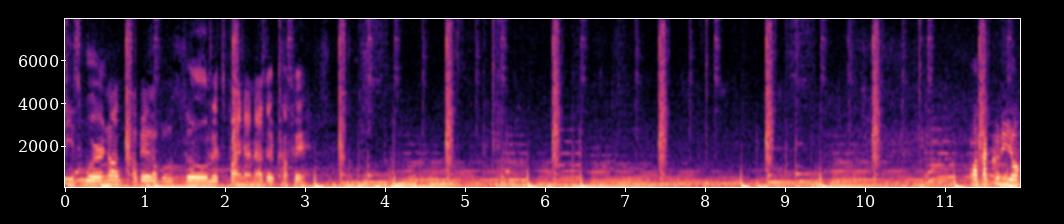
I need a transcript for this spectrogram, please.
seats were not available, so let's find another cafe. また来るよ。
